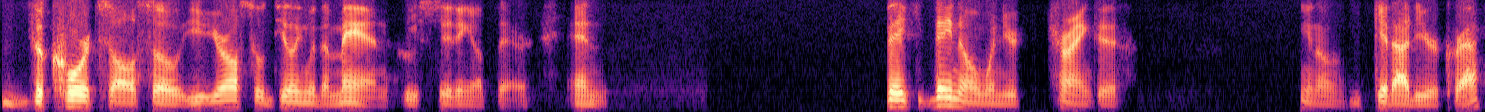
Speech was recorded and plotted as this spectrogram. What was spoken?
the courts also you're also dealing with a man who's sitting up there. And they they know when you're trying to you know get out of your crap.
